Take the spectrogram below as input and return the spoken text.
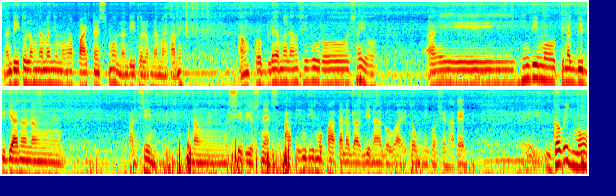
Nandito lang naman yung mga partners mo. Nandito lang naman kami. Ang problema lang siguro sa'yo ay hindi mo pinagbibigyan ng pansin ng seriousness at hindi mo pa talaga ginagawa itong negosyo natin. Eh, gawin mo.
